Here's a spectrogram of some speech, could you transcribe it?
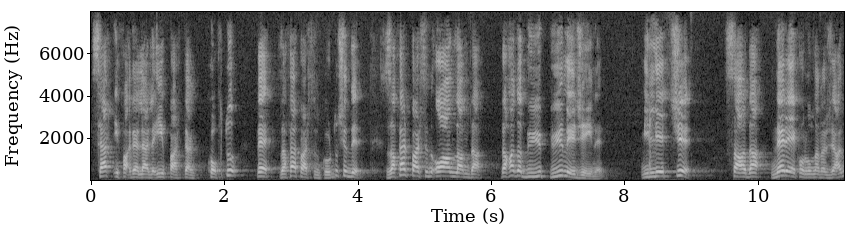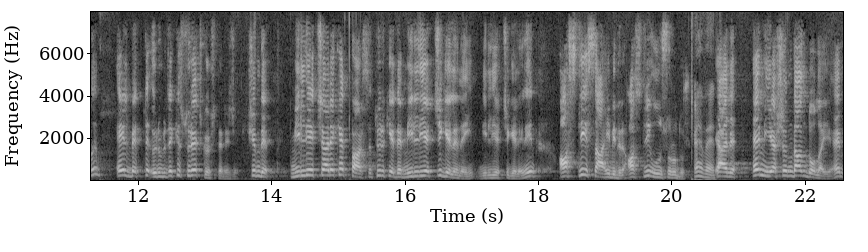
sert ifadelerle İyi Parti'den koptu ve Zafer Partisi'ni kurdu. Şimdi Zafer Partisi'nin o anlamda daha da büyüyüp büyümeyeceğini, milliyetçi sahada nereye konumlanacağını elbette önümüzdeki süreç gösterecek. Şimdi Milliyetçi Hareket Partisi Türkiye'de milliyetçi geleneğin, milliyetçi geleneğin asli sahibidir, asli unsurudur. Evet. Yani hem yaşından dolayı, hem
